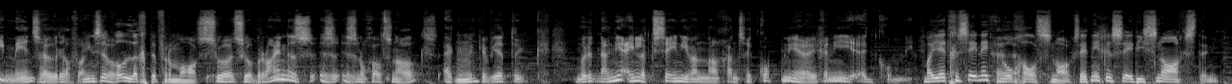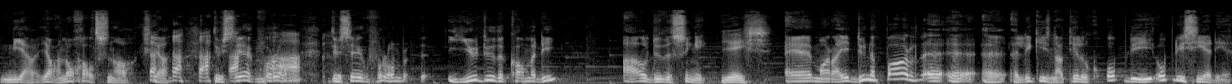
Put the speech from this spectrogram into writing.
Die mense hou daarvan. Mense wil ligte vermaak. so so Brian is is is nogal snaaks. Ek hmm. ek weet ek moet dit nou nie eintlik sê nie want dan gaan sy kop nie, hy gaan nie uitkom nie. Maar jy het gesê net nogal snaaks. Jy het nie gesê die snaakste nie. Nee, ja, ja, nogal snaaks, ja. Toe sê ek vir hom, toe sê ek vir hom you do the comedy, I'll do the singing. Yes. Eh maar hy doen 'n paar eh uh, uh, uh, liedjies natuurlik op die op die CD.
